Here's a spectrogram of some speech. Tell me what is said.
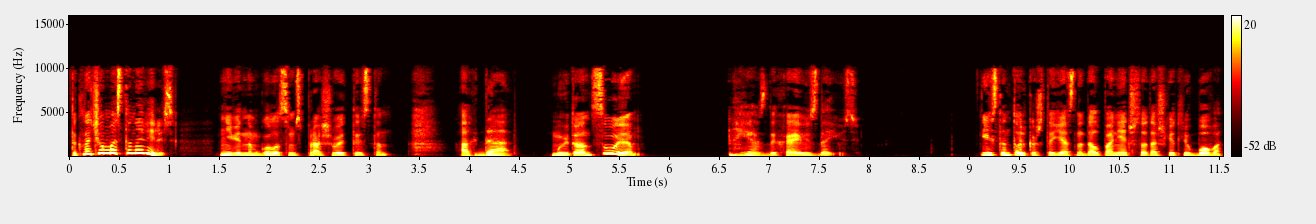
«Так на чем мы остановились?» — невинным голосом спрашивает Истон. «Ах да, мы танцуем!» Я вздыхаю и сдаюсь. Истон только что ясно дал понять, что отошьет любого.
